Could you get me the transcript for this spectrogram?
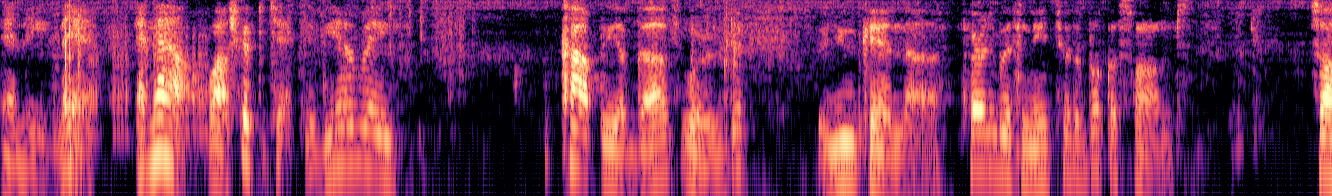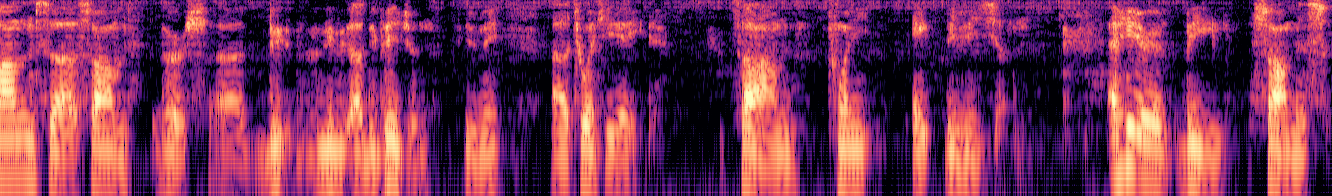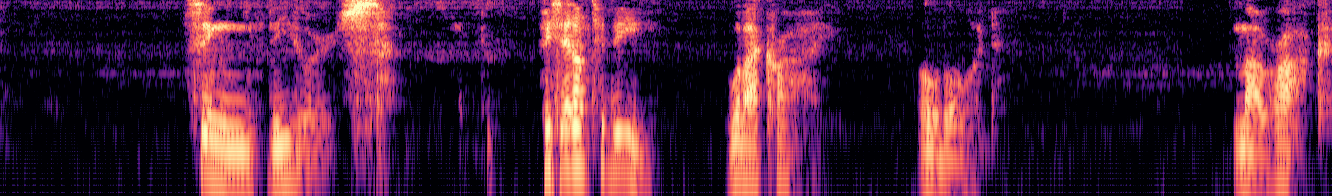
and amen. And now, our scripture text, if you have a copy of God's Word, you can uh, turn with me to the book of Psalms. Psalms, uh, Psalm verse, uh, di- di- uh, division, excuse me, uh, 28. Psalm 28 division. And here the psalmist sing these words. He said, Unto thee will I cry, O Lord, my rock,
